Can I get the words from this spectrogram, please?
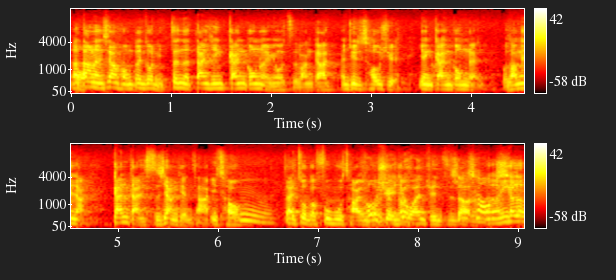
那当然像红哥说，你真的担心肝功能有没有脂肪肝，那就去抽血验肝功能。我常跟你讲。肝胆十项检查一抽，再做个腹部超音波，抽血就完全知道了。应该说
